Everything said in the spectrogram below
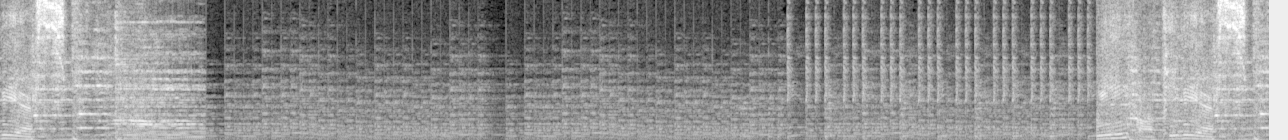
PBS. We are PBS.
